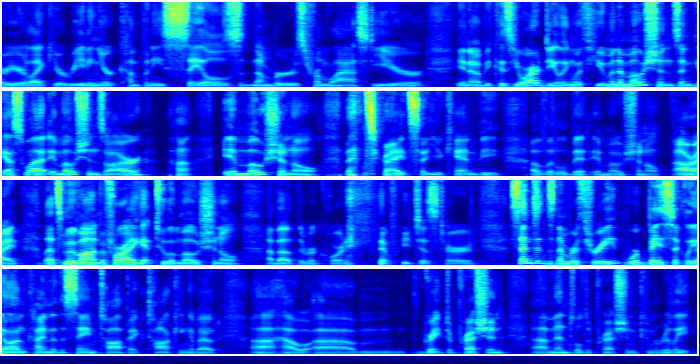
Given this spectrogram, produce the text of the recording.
or you're like you're reading your company's sales numbers from last year, you know, because you are dealing with human emotions. And guess what? Emotions are huh, emotional. That's right. So you can be a little bit emotional. All right, let's move on before I get too emotional about the recording that we just heard. Sentence number three, we're basically on kind of the same topic, talking about uh, how. Um, Great Depression, uh, mental depression can really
